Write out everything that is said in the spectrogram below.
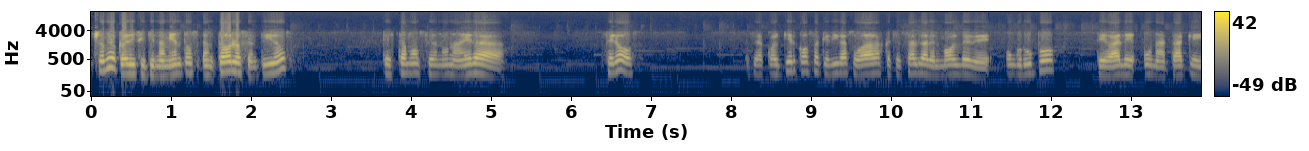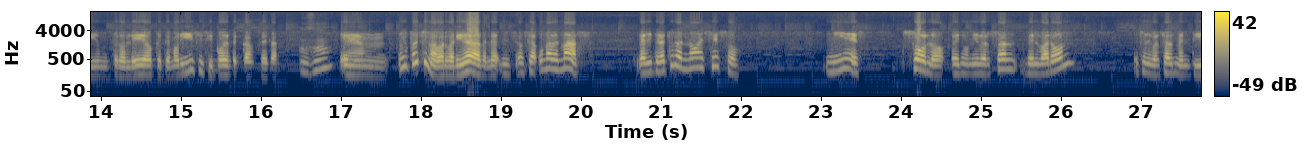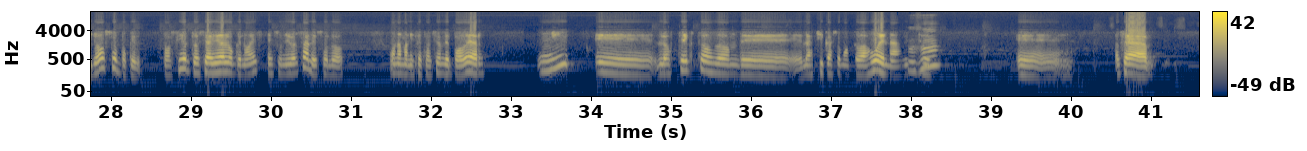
Yo veo que hay disciplinamientos en todos los sentidos, que estamos en una era feroz. O sea, cualquier cosa que digas o hagas que se salga del molde de un grupo, te vale un ataque y un troleo que te morís y si pueden te cancelan. Em, me parece una barbaridad. O sea, una vez más, la literatura no es eso. Ni es solo el universal del varón, es universal mentiroso, porque, por cierto, si hay algo que no es, es universal, es solo una manifestación de poder, ni eh, los textos donde las chicas somos todas buenas. Eh, o sea,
